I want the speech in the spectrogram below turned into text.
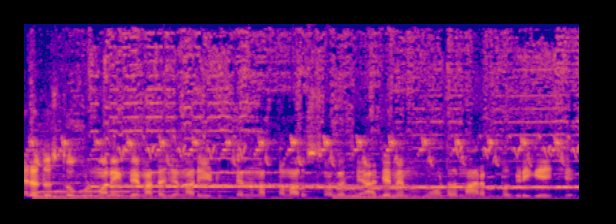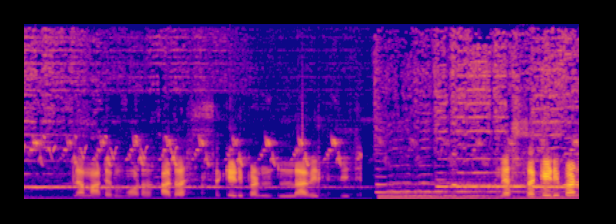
હેલો દોસ્તો, ગુડ મોર્નિંગ. જય માતાજી, અમારી યુટ્યુબ ચેનલમાં તમારું સ્વાગત છે. આજે મેં મોટર મારે બગડી ગઈ છે, એટલા માટે મોટર કાઢવા સકેડી પણ લાવી દીધી છે. મેં સકેડી પણ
